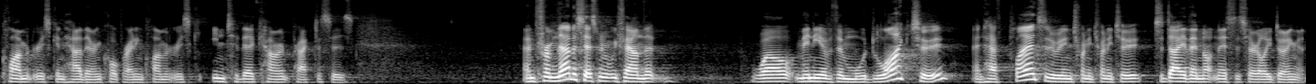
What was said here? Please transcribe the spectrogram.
climate risk and how they're incorporating climate risk into their current practices. And from that assessment, we found that while many of them would like to, and have plans to do it in 2022, today they're not necessarily doing it.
